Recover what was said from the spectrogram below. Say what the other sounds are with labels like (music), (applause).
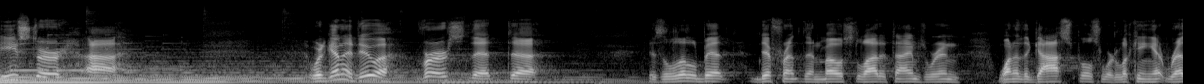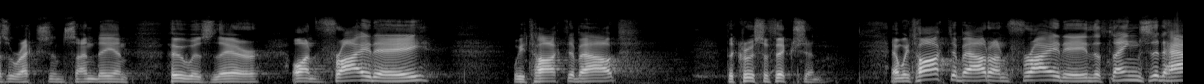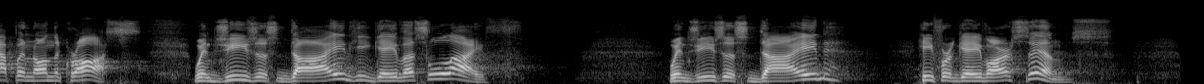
Easter, uh, we're going to do a verse that uh, is a little bit different than most. A lot of times we're in one of the Gospels, we're looking at Resurrection Sunday and who was there. On Friday, we talked about the crucifixion. And we talked about on Friday the things that happened on the cross. When Jesus died, he gave us life. When Jesus died, he forgave our sins.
